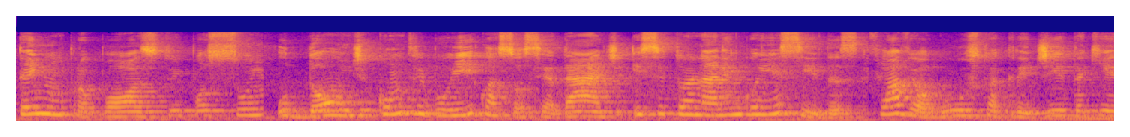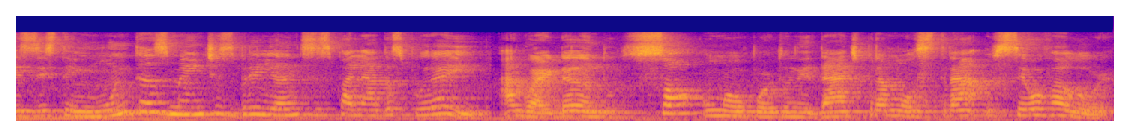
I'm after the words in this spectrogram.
têm um propósito e possuem o dom de contribuir com a sociedade e se tornarem conhecidas. Flávio Augusto acredita que existem muitas mentes brilhantes espalhadas por aí, aguardando só uma oportunidade para mostrar o seu valor.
